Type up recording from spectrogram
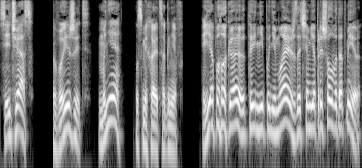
Сейчас!» «Выжить? Мне?» — усмехается гнев. «Я полагаю, ты не понимаешь, зачем я пришел в этот мир.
